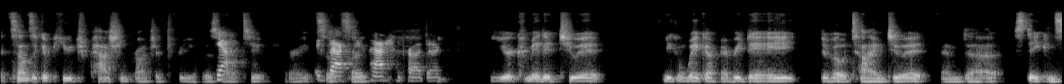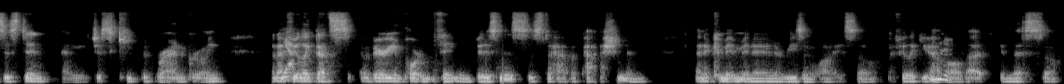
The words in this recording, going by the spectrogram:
It sounds like a huge passion project for you as yeah. well, too. Right. Exactly. So like passion project. You're committed to it. You can wake up every day, devote time to it and uh, stay consistent and just keep the brand growing and yeah. I feel like that's a very important thing in business is to have a passion and, and a commitment and a reason why. So I feel like you have mm-hmm. all that in this. So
